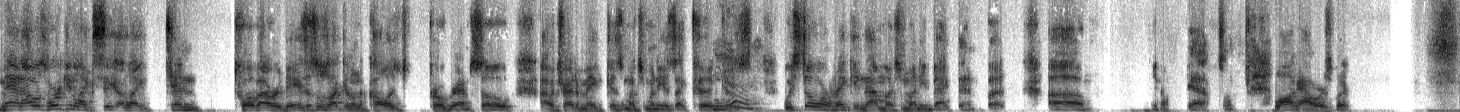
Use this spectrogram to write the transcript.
Man, I was working like like 10, 12 hour days. This was like in the college program. So I would try to make as much money as I could because yeah. we still weren't making that much money back then. But, um, you know, yeah, so long hours, but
